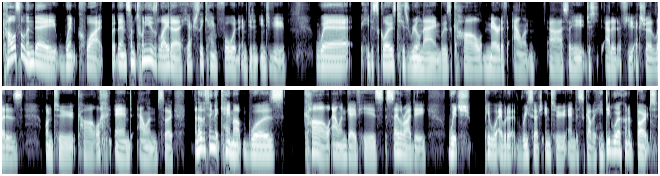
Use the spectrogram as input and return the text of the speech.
Carlos Allende went quiet, but then some 20 years later, he actually came forward and did an interview where he disclosed his real name was Carl Meredith Allen. Uh, so he just added a few extra letters onto Carl and Allen. So another thing that came up was Carl Allen gave his sailor ID, which people were able to research into and discover he did work on a boat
